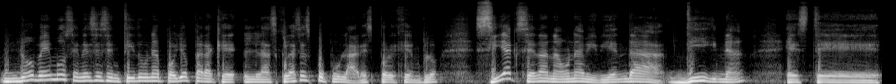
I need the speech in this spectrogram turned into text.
no vemos en ese sentido un apoyo para que las clases populares, por ejemplo, sí accedan a una vivienda digna, este,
